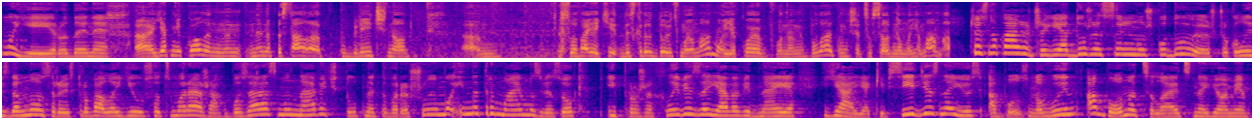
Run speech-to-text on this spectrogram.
моєї родини. Я б ніколи не, написала публічно. ем, Слова, які дискредитують мою маму, якою б вона не була, тому що це все одно моя мама. Чесно кажучи, я дуже сильно шкодую, що колись давно зареєструвала її у соцмережах, бо зараз ми навіть тут не товаришуємо і не тримаємо зв'язок. І про жахливі заяви від неї я, як і всі, дізнаюсь або з новин, або надсилають знайомі.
